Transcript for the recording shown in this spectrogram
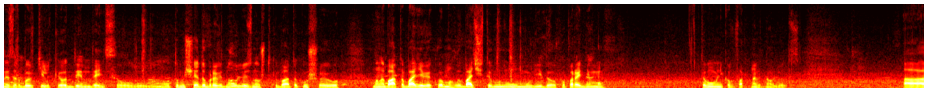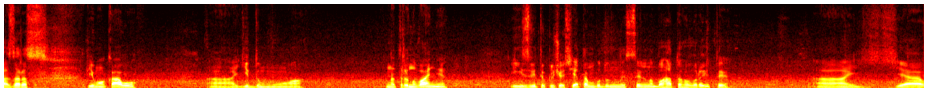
не зробив тільки один день силову. Ну, тому що я добре відновлююсь, знову ж таки багато кушаю. У мене багато бадів, як ви могли бачити в минулому відео в попередньому. Тому мені комфортно відновлюватися. А зараз п'ємо каву, їдемо на тренування і звідти включусь. Я там буду не сильно багато говорити. Я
